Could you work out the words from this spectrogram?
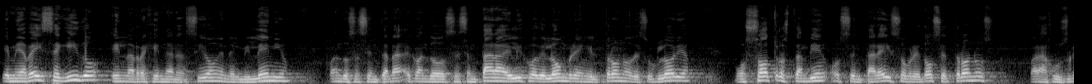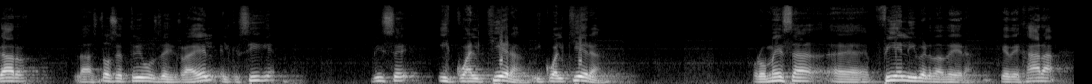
que me habéis seguido en la regeneración, en el milenio, cuando se, sentará, cuando se sentara el Hijo del Hombre en el trono de su gloria, vosotros también os sentaréis sobre doce tronos para juzgar las doce tribus de Israel, el que sigue, dice, y cualquiera, y cualquiera, promesa eh, fiel y verdadera, que dejara,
